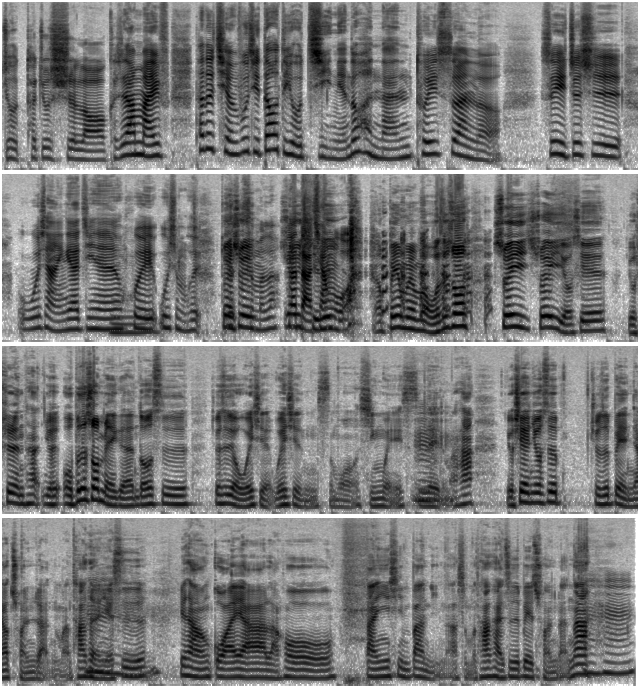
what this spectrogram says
就他就是咯。可是他埋他的潜伏期到底有几年都很难推算了，所以这是我想应该今天会、嗯、为什么会对，所以怎么了要打枪我？啊，没有没有没有，我是说，所以所以有些有些人他有，我不是说每个人都是就是有危险危险什么行为之类的嘛，嗯、他有些人就是就是被人家传染的嘛，他可能也是非常乖啊，然后单一性伴侣啊什么，他还是被传染。那、嗯、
